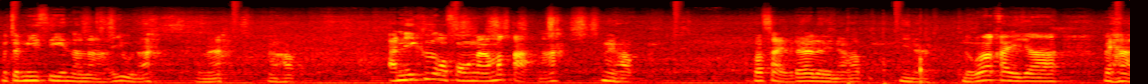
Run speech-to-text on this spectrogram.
มันจะมีซีนหนาๆอยู่นะ เห็นไหมนะครับ อันนี้คือเอาฟองน้ำมาตัดนะนี่ครับ ก็ใส่ได้เลยนะครับ นี่นะหรือว่าใครจะไปหา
